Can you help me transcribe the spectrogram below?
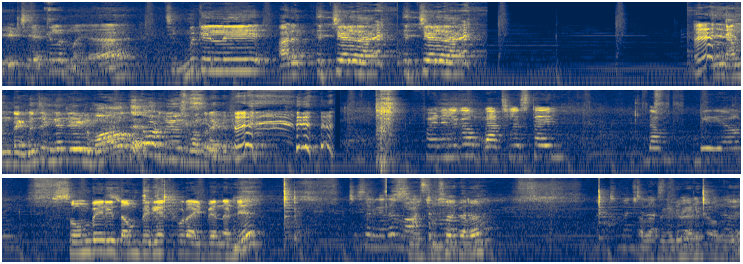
ఏం చేయక్కర్లేదు మాయా జిమ్కి వెళ్ళి ఆడ ఇచ్చేయడమే ఇచ్చేయడమే. అంతకు మించి ఇంకేం చేయగలరు? మొత్తం వాడు చూసుకుంటారు ఇక్కడ. ఫైనల్గా బ్యాచులర్ స్టైల్ దమ్ బిర్యానీ సోంబేరి దమ్ బిర్యానీ కూడా అయిపోయిందండి. చూసారు కదా చూసారు చాలా వేడి వేడిగా ఉంది.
